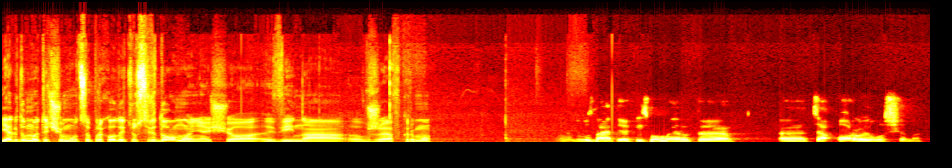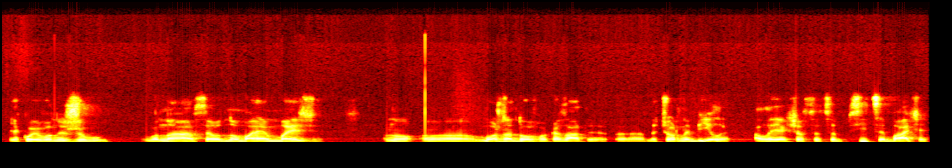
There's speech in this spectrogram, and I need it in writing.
Як думаєте, чому це приходить усвідомлення, що війна вже в Криму? Ну, знаєте, в якийсь момент ця Орвілщина, якою вони живуть, вона все одно має межі. Ну, можна довго казати е, на чорне-біле, але якщо все це, всі це бачать,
